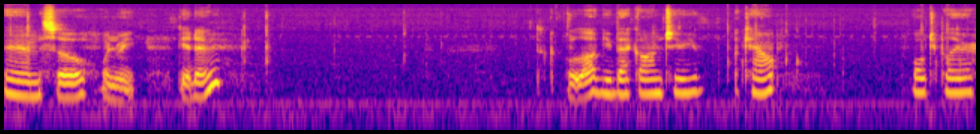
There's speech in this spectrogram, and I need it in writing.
And so when we get in log you back onto your account multiplayer,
